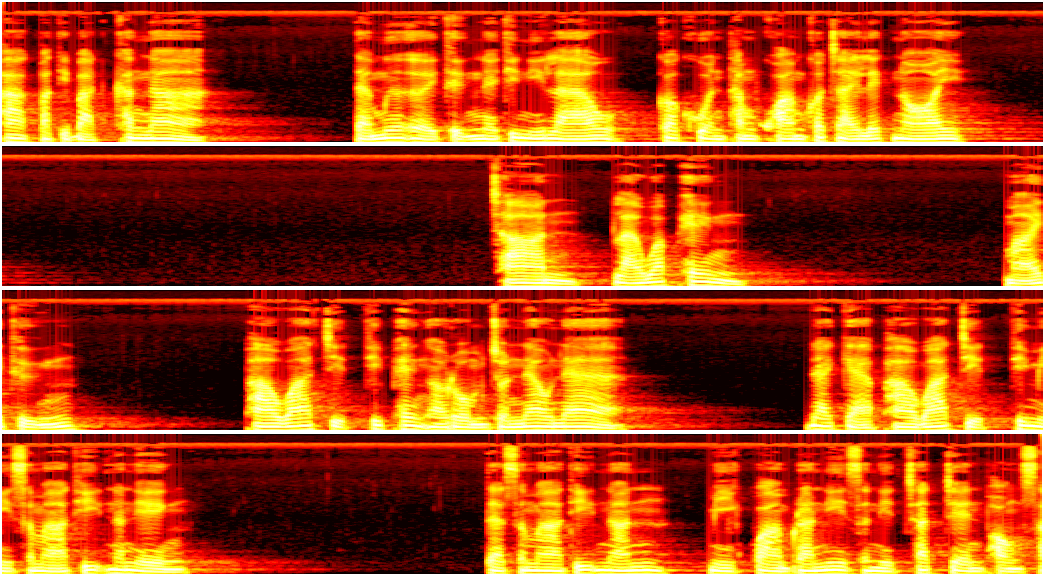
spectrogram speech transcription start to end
ภาคปฏิบัติข้างหน้า แต่เมื่อเอ่ยถึงในที่นี้แล้วก็ควรทำความเข้าใจเล็กน้อยฌานแปลว่าเพ่ง หมายถึง ภาวะจิตที่เพ่งอารมณ์จนแน่วแน่ ได้แก่ภาวะจิตที่มีสมาธินั่นเอง แต่สมาธินั้นมีความประณีตสนิทชัดเจนผ่องใส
